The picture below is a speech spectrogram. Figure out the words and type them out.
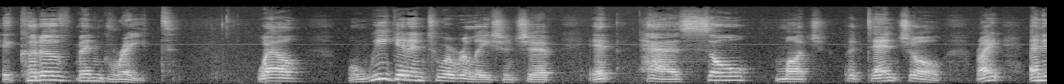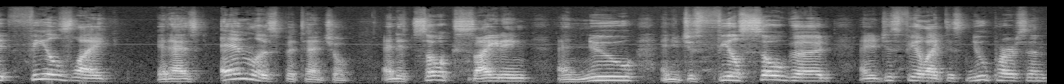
it could have been great. Well, when we get into a relationship, it has so much potential, right? And it feels like it has endless potential. And it's so exciting and new, and you just feel so good, and you just feel like this new person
